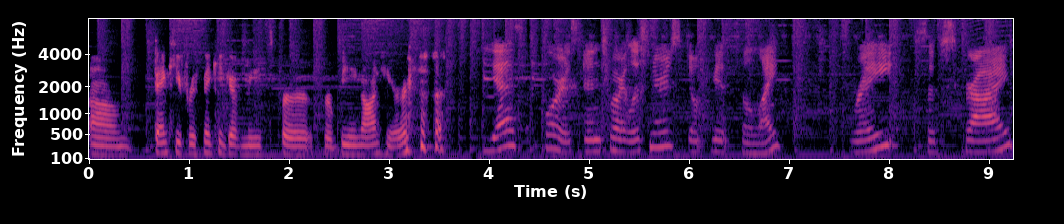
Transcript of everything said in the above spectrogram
um, thank you for thinking of me for for being on here Yes, of course. And to our listeners, don't forget to like, rate, subscribe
